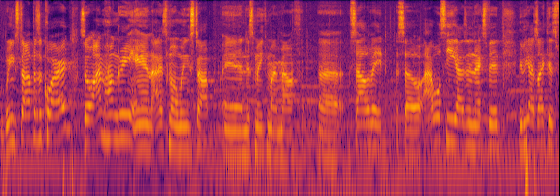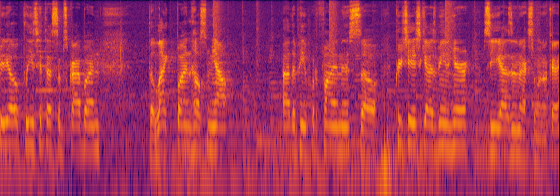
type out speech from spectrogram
Wingstop is acquired. So I'm hungry and I smell Wingstop and it's making my mouth uh, salivate. So I will see you guys in the next vid. If you guys like this video please hit that subscribe button. The like button helps me out other people to find this. So appreciate you guys being here. See you guys in the next one okay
